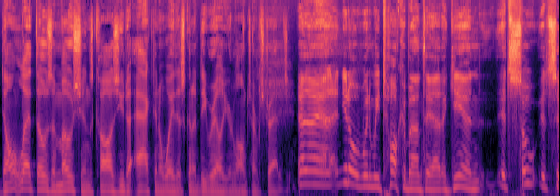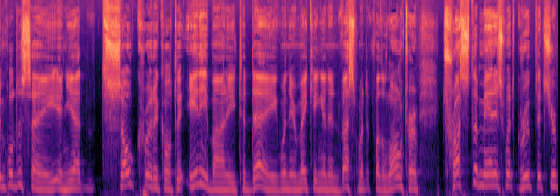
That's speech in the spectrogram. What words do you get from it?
don't let those emotions cause you to act in a way that's going to derail your long term strategy. And I, you know, when we talk about that again, it's so it's simple to say, and yet so critical to anybody today when they're making an investment for the long term. Trust the management group that you're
